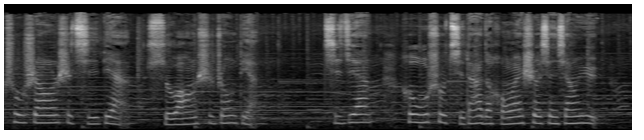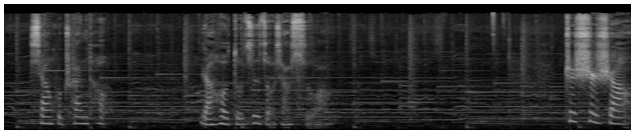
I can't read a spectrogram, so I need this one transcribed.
出生是起点，死亡是终点，其间和无数其他的红外射线相遇，相互穿透。然后独自走向死亡。这世上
